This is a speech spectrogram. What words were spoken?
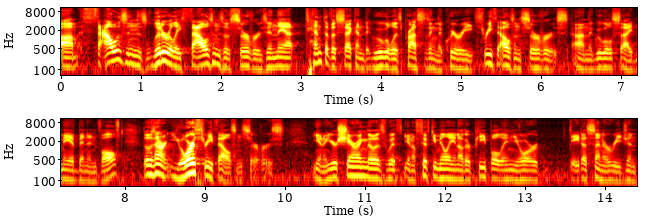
um, thousands, literally thousands of servers in that tenth of a second that Google is processing the query, 3,000 servers on the Google side may have been involved. Those aren't your 3,000 servers. You know, you're sharing those with you know 50 million other people in your data center region.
